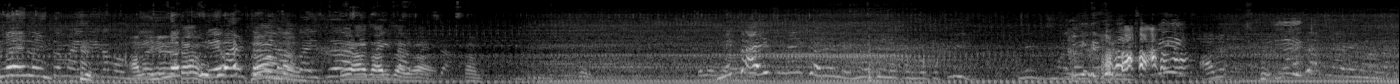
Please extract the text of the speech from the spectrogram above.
नाही नाही. तुमचं माहिती आहे का मम्मी? आता हे नको, थांब हे वाटतं थांब मला. दाबायचं हे हा आणि चालू brake चालू हा दाबायचा. थांब. मी काहीच नाही करेल. नको नको नको प्लीज Please मला. मी काहीच नाही करत.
